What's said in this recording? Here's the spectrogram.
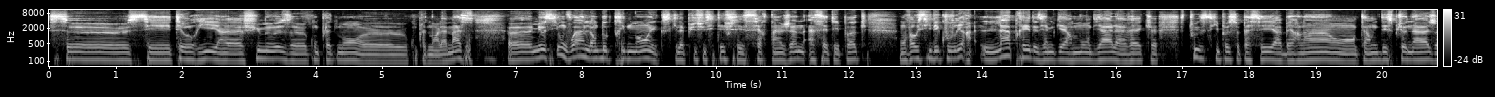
ce, ces théories euh, fumeuses euh, complètement complètement à la masse. Mais aussi on voit l'endoctrinement et ce qu'il a pu susciter chez certains jeunes à cette époque. On va aussi découvrir l'après deuxième guerre mondiale avec tout ce qui peut se passer à Berlin en termes d'espionnage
